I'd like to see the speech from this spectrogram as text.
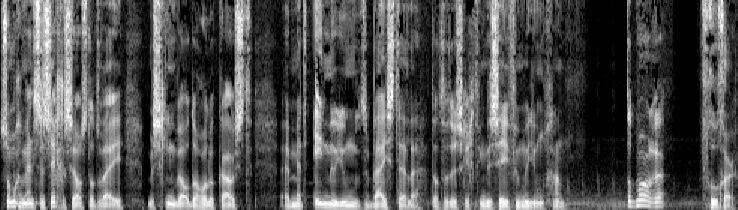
Sommige mensen zeggen zelfs dat wij misschien wel de holocaust eh, met 1 miljoen moeten bijstellen. Dat we dus richting de 7 miljoen gaan. Tot morgen. Vroeger.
